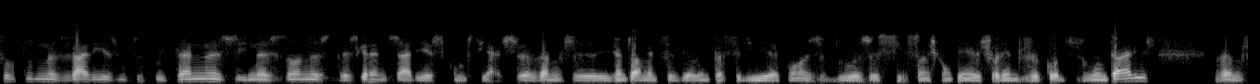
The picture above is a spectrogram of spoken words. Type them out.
sobretudo nas áreas metropolitanas e nas zonas das grandes áreas comerciais. Vamos eh, eventualmente fazê-lo em parceria com as duas associações com quem hoje faremos acordos voluntários. Vamos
